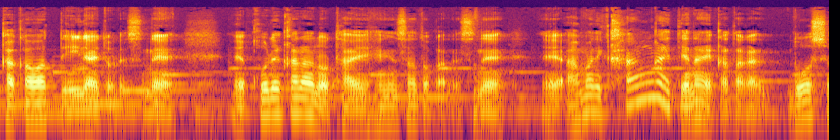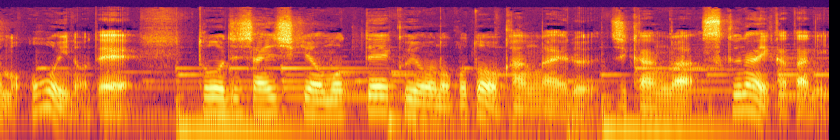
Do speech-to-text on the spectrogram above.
関わっていないとですねこれからの大変さとかですねあまり考えてない方がどうしても多いので当事者意識を持って供養のことを考える時間が少ない方に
